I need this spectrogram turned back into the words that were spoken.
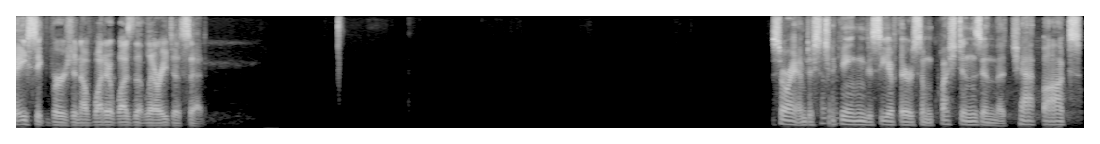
basic version of what it was that Larry just said. Sorry, I'm just checking to see if there are some questions in the chat box.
